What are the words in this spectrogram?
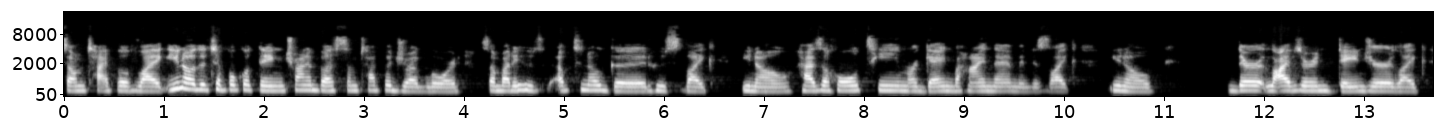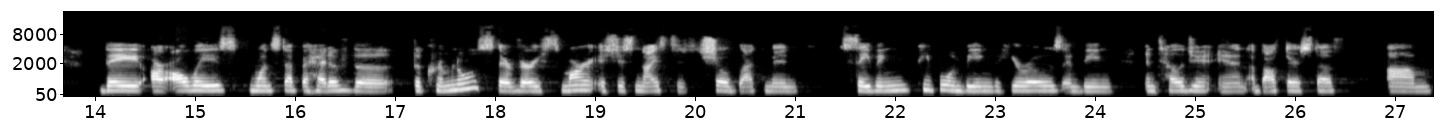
some type of like you know the typical thing, trying to bust some type of drug lord, somebody who's up to no good, who's like you know has a whole team or gang behind them, and is like you know their lives are in danger, like they are always one step ahead of the the criminals. They're very smart. It's just nice to show black men saving people and being the heroes and being intelligent and about their stuff. Um,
